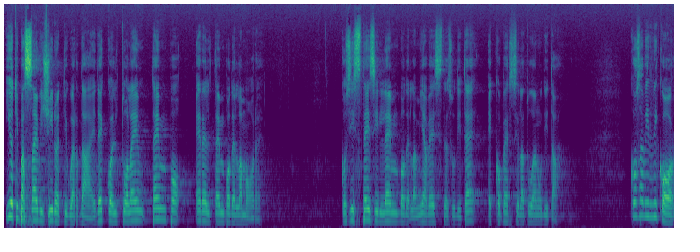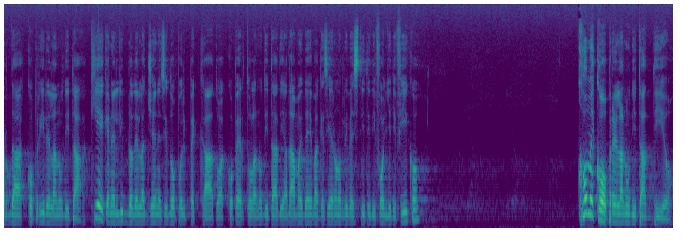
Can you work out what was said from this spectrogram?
Io ti passai vicino e ti guardai ed ecco il tuo tempo era il tempo dell'amore. Così stesi il lembo della mia veste su di te e copersi la tua nudità. Cosa vi ricorda coprire la nudità? Chi è che nel libro della Genesi, dopo il peccato, ha coperto la nudità di Adamo ed Eva che si erano rivestiti di fogli di fico? Come copre la nudità Dio?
